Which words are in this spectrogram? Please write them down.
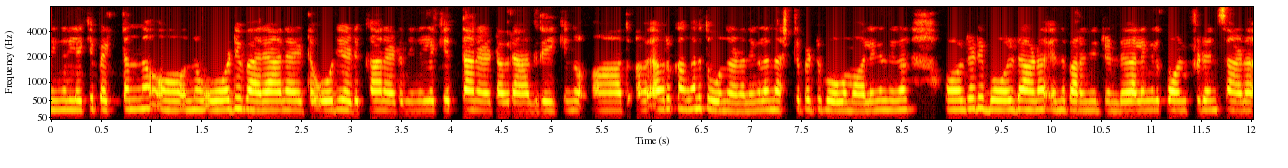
നിങ്ങളിലേക്ക് പെട്ടെന്ന് ഒന്ന് ഓടി വരാനായിട്ട് ഓടിയെടുക്കാനായിട്ട് നിങ്ങളിലേക്ക് എത്താനായിട്ട് അവർ ആഗ്രഹിക്കുന്നു. അവർക്ക് അങ്ങനെ തോന്നുകയാണ്. നിങ്ങളെ നഷ്ടപ്പെട്ടു പോകുമോ? അല്ലെങ്കിൽ നിങ്ങൾ ഓൾറെഡി ബോൾഡ് ആണ് എന്ന് പറഞ്ഞിട്ടുണ്ട്. അല്ലെങ്കിൽ കോൺഫിഡൻസ് ആണ്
